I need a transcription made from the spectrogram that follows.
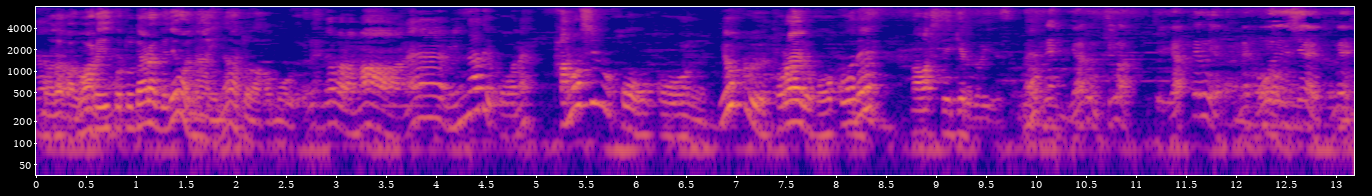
まあ、だから悪いことだらけではないなとは思うよね。だからまあね、みんなでこうね、楽しむ方向、うよく捉える方向で回していけるといいですよね。ね、やるの決まってやってるんやからね、応援しないとね。ね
